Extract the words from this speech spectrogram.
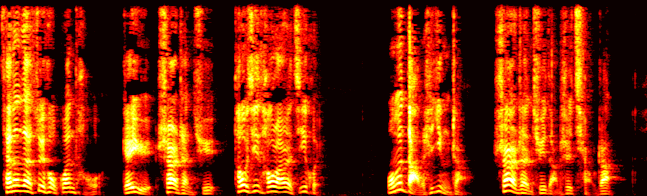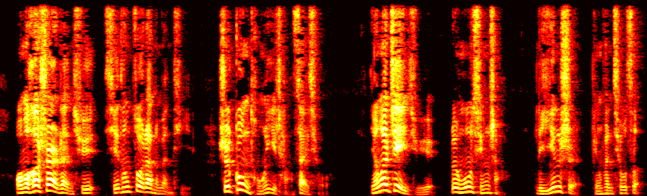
才能在最后关头给予十二战区偷袭投篮的机会。我们打的是硬仗，十二战区打的是巧仗。我们和十二战区协同作战的问题是共同一场赛球，赢了这一局，论功行赏。理应是平分秋色。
